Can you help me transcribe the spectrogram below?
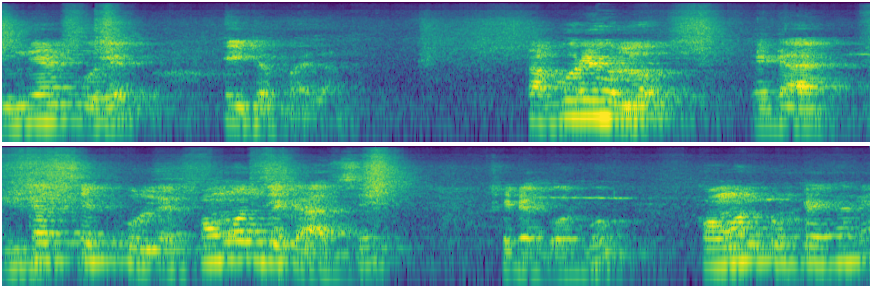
ইউনিয়ন করে এইটা পাইলাম। তারপরে হলো এটা ইন্টারসেক্ট করলে কমন যেটা আছে, সেটা করব। কমন কোনটা এখানে?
